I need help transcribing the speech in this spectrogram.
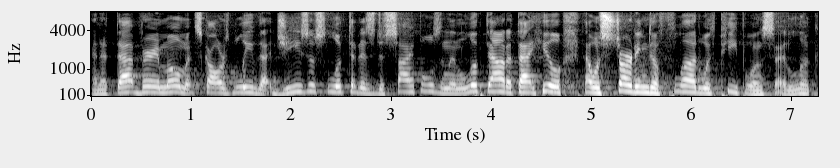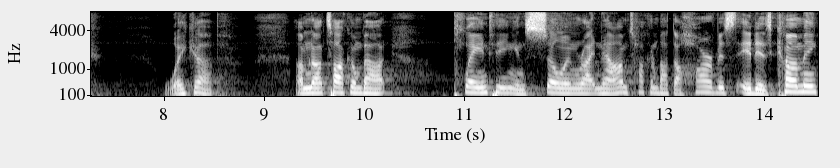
And at that very moment, scholars believe that Jesus looked at his disciples and then looked out at that hill that was starting to flood with people and said, Look, wake up. I'm not talking about planting and sowing right now. I'm talking about the harvest. It is coming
